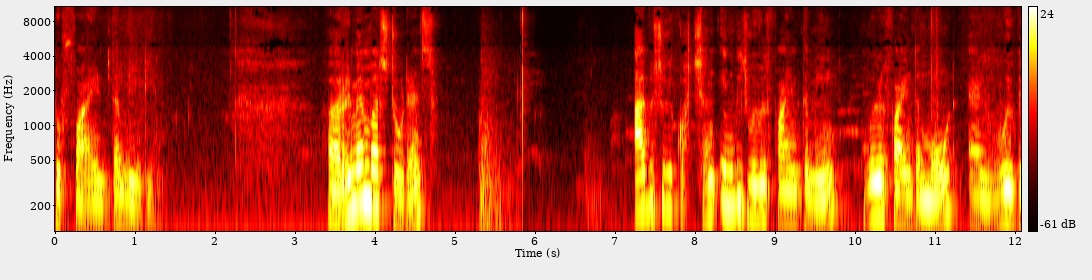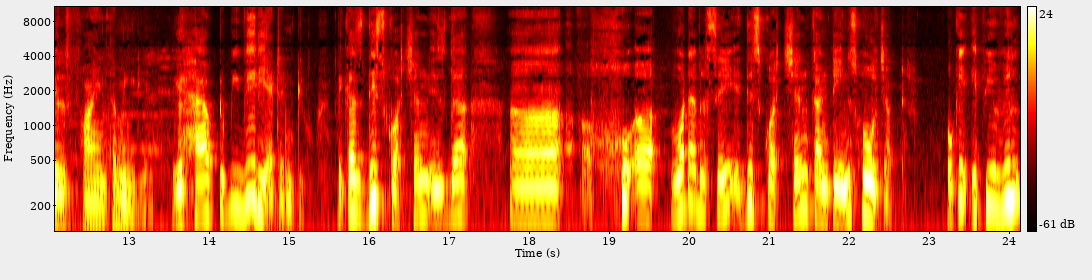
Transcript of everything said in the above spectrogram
to find the median. Uh, remember students I will show you a question in which we will find the mean we will find the mode and we will find the median. You have to be very attentive because this question is the uh, who, uh, what I will say this question contains whole chapter okay if you will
